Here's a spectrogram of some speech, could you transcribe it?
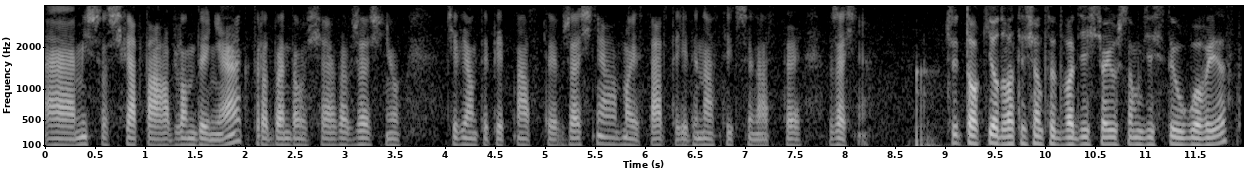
e, Mistrzostw Świata w Londynie, które odbędą się we wrześniu 9-15 września, moje starty 11 i 13 września. Czy Tokio 2020 już tam gdzieś z tyłu głowy jest?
